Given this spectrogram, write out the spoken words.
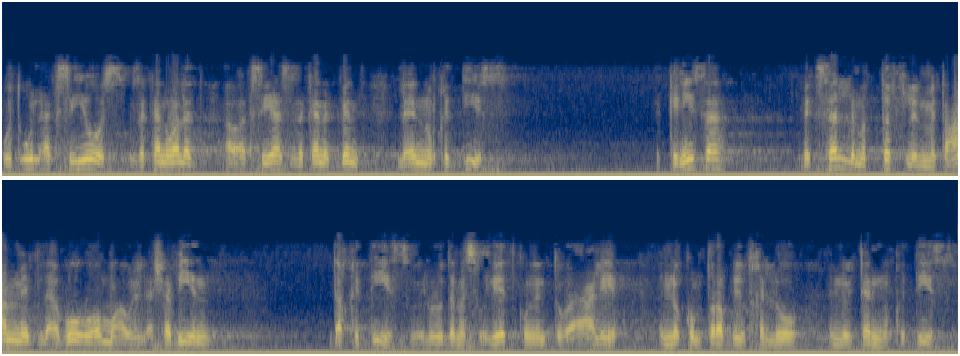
وتقول أكسيوس إذا كان ولد أو أكسياس إذا كانت بنت لأنه قديس. الكنيسة بتسلم الطفل المتعمد لأبوه وأمه أو للأشابين. ده قديس ويقولوا له ده مسؤوليتكم أنتوا بقى عليه إنكم تربيه وتخلوه إنه يتن قديس.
